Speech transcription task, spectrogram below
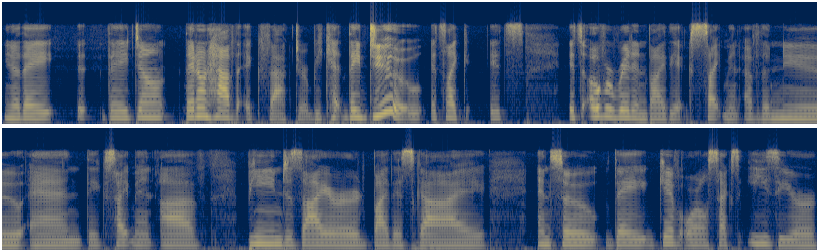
You know, they they don't they don't have the ick factor because they do. It's like it's it's overridden by the excitement of the new and the excitement of being desired by this guy. And so they give oral sex easier,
